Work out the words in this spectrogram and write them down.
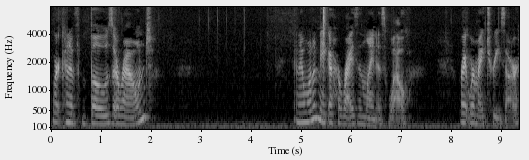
where it kind of bows around. And I want to make a horizon line as well, right where my trees are.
